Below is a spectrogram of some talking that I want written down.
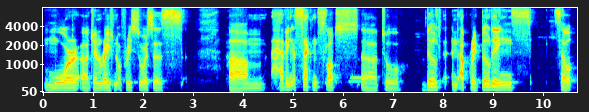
more uh, generation of resources, um, having a second slot uh, to build and upgrade buildings. So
